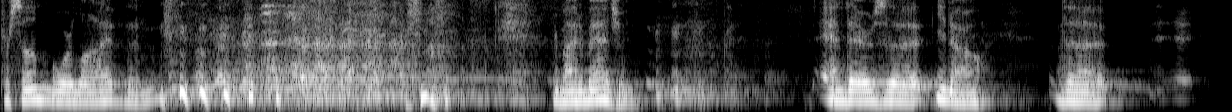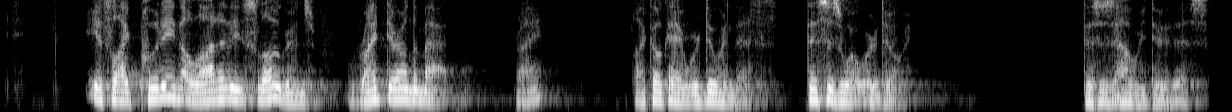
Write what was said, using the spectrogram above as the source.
For some, more live than you might imagine. And there's a, you know, the, it's like putting a lot of these slogans right there on the mat, right? Like, okay, we're doing this. This is what we're doing. This is how we do this.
